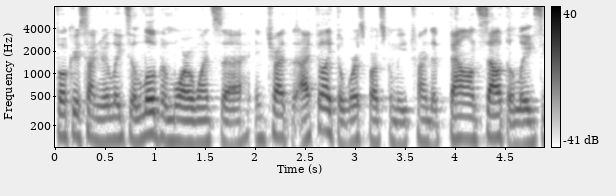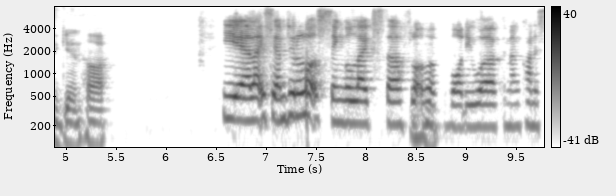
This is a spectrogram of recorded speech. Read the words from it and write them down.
focus on your legs a little bit more once uh and try to I feel like the worst part's gonna be trying to balance out the legs again, huh? Yeah, like I say, I'm doing a lot of single leg stuff, a lot mm-hmm. of body work, and I'm kind of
